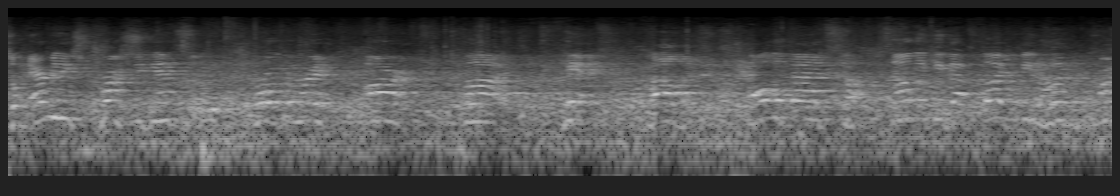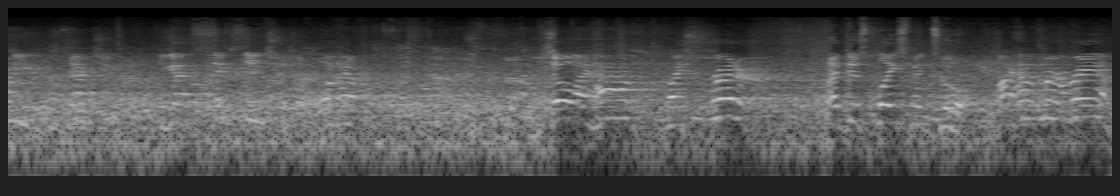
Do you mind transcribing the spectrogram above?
So everything's crushed against it. Broken rib, arm, thigh, hip, pelvis, all the bad stuff. It's not like you got five feet of hood in front of you to protect you. You got six inches or whatever. So I have my spreader, a displacement tool. I have my ramp,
